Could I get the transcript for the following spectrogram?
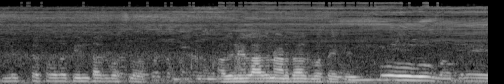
मी कसं होतं तीन तास बसलो. अजून याला अजून अर्धा तास बसायचे हो, हो बापरे.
